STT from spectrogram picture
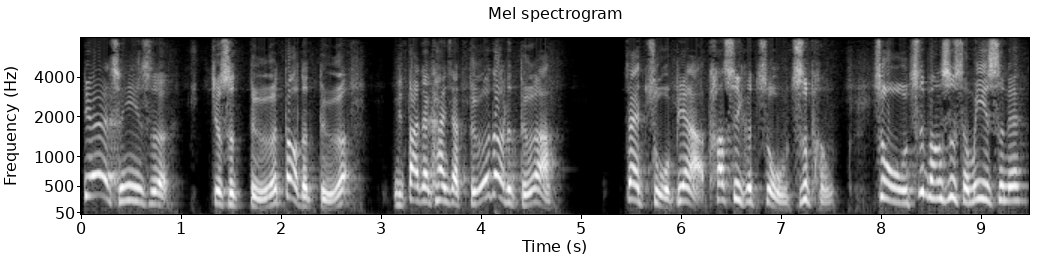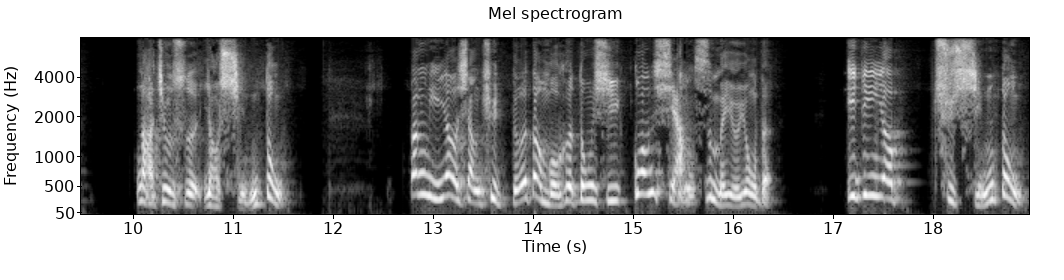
第二层意思就是得到的得。你大家看一下，得到的得啊，在左边啊，它是一个走之旁。走之旁是什么意思呢？那就是要行动。当你要想去得到某个东西，光想是没有用的，一定要。去行动，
